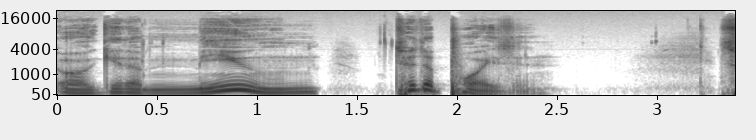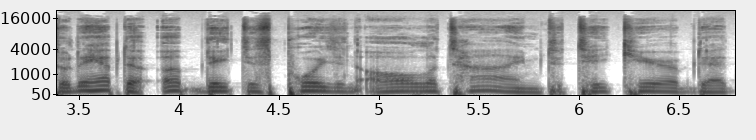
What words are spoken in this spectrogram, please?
or get immune to the poison. So they have to update this poison all the time to take care of that,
